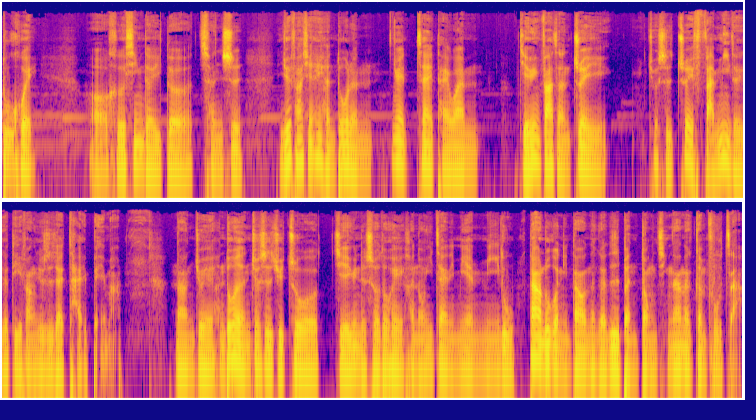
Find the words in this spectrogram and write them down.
都会，呃核心的一个城市，你就会发现，哎，很多人因为在台湾捷运发展最就是最繁密的一个地方，就是在台北嘛。那你就会很多人就是去做捷运的时候，都会很容易在里面迷路。当然，如果你到那个日本东京，那那更复杂。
